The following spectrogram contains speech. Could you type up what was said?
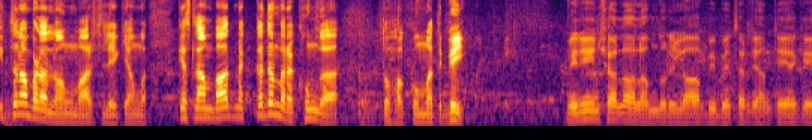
इतना बड़ा लॉन्ग मार्च लेके आऊँगा कि इस्लामाबाद में कदम रखूँगा तो हुकूमत गई। मेरी इन अलहमदिल्ला आप भी बेहतर जानते हैं कि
